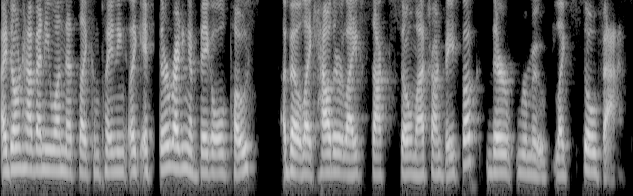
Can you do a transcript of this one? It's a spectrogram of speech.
I don't have anyone that's like complaining. Like if they're writing a big old post about like how their life sucks so much on Facebook, they're removed like so fast.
